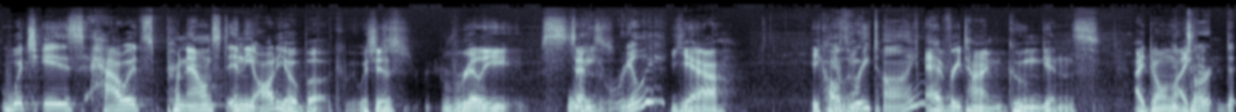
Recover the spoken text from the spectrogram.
Which is how it's pronounced in the audiobook, which is really Wait, really? Yeah. He calls Every them time? every time Goongans. I don't like Jar- it. d-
